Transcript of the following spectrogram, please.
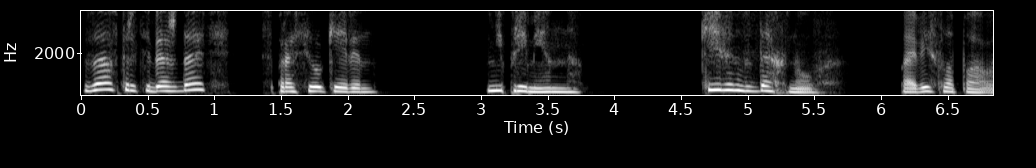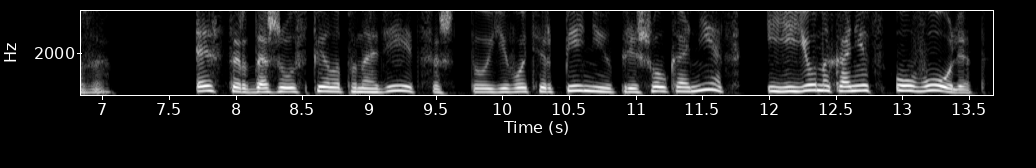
«Завтра тебя ждать?» — спросил Кевин. «Непременно». Кевин вздохнул. Повисла пауза. Эстер даже успела понадеяться, что его терпению пришел конец, и ее, наконец, уволят.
